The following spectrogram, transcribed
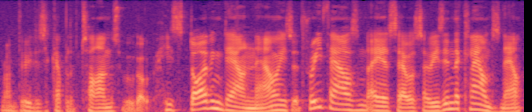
run through this a couple of times. We've got he's diving down now. He's at 3,000 ASL, so he's in the clouds now.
